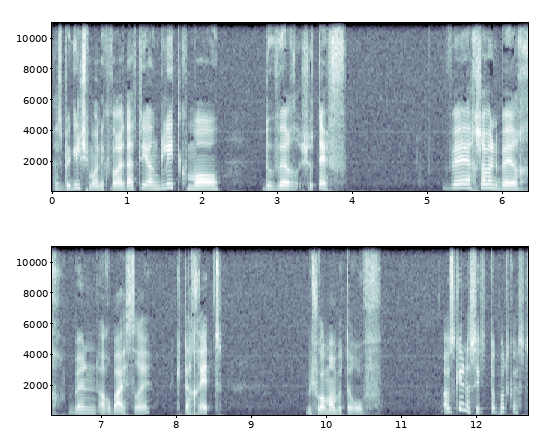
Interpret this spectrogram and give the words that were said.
אז בגיל 8 כבר ידעתי אנגלית כמו דובר שוטף. ועכשיו אני בערך בן 14, כיתה ח', משועמם בטירוף. אז כן, עשיתי את הפודקאסט.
